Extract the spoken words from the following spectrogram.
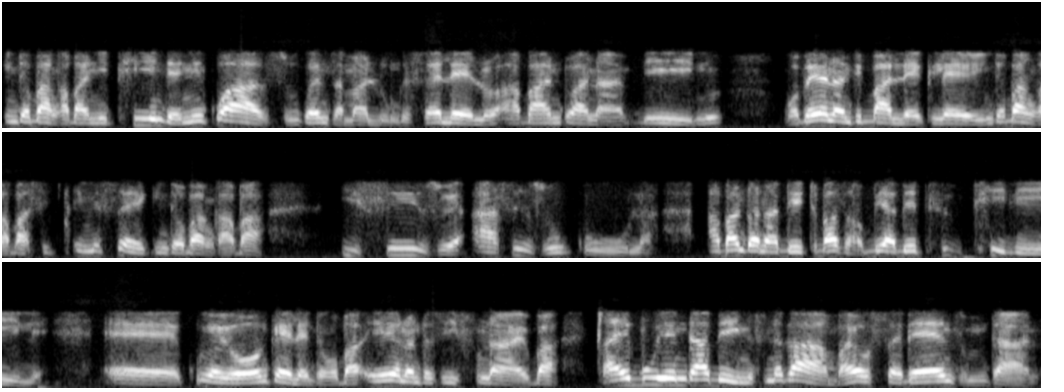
Into yoba ngaba niphinde nikwazi ukwenza amalungiselelo abantwana benu ngoba eyona nto ibalulekileyo into yoba ngaba siqiniseke into yoba ngaba isizwe asizugula. Abantwana bethu bazawubuya bephilile eh kuyo yonke lento ngoba eyona nto siyifunayo uba xa ebuya entabeni funeka ahambe ayosebenza umntana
